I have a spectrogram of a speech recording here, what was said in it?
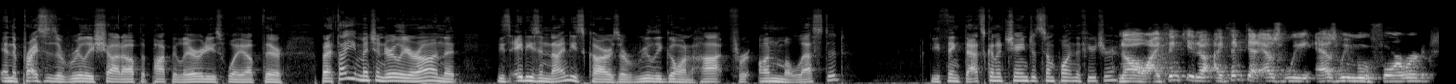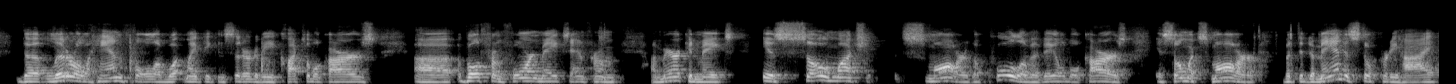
and the prices have really shot up. The popularity is way up there. But I thought you mentioned earlier on that these 80s and 90s cars are really going hot for unmolested. Do you think that's going to change at some point in the future? No, I think you know. I think that as we as we move forward, the literal handful of what might be considered to be collectible cars, uh, both from foreign makes and from American makes, is so much smaller. The pool of available cars is so much smaller, but the demand is still pretty high.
